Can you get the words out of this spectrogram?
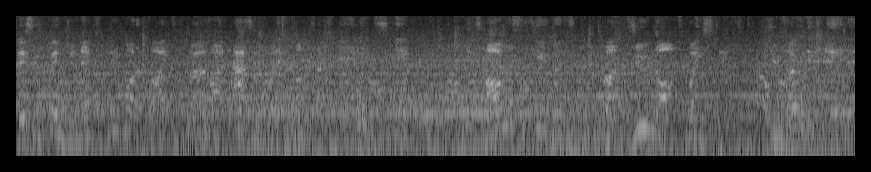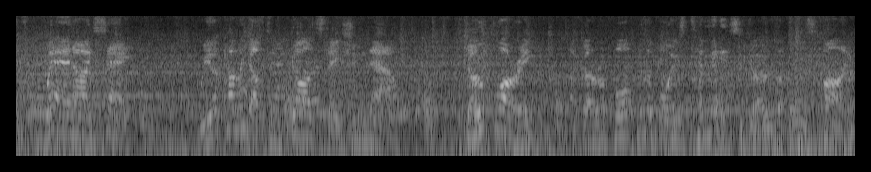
this has been genetically modified to like acid when it contacts alien skin. It's harmless to humans, but do not waste it. Shoot only the aliens when I say. We are coming up to the guard station now. Don't worry, I got a report from the boys 10 minutes ago that all's fine.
